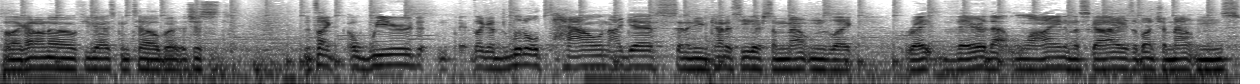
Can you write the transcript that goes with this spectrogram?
So like, I don't know if you guys can tell, but it's just, it's like a weird, like a little town, I guess. And then you can kind of see there's some mountains like right there. That line in the sky is a bunch of mountains.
